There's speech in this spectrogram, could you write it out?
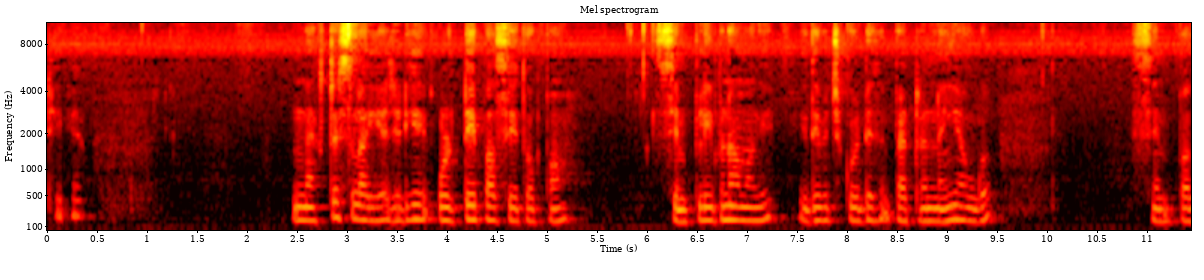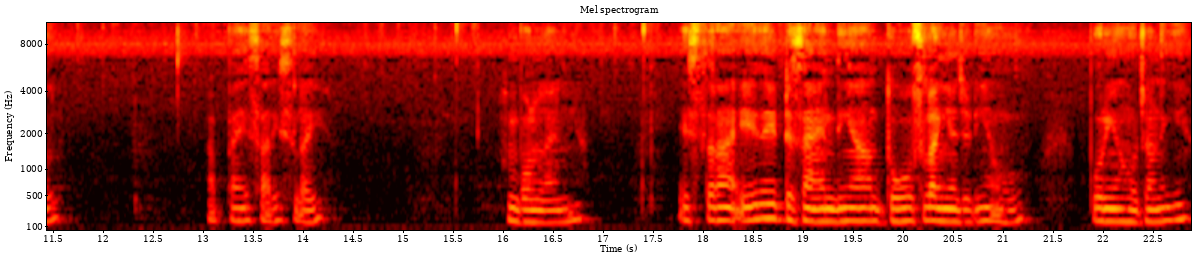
ਠੀਕ ਹੈ। ਨੈਕਸਟ ਸਲਾਈ ਹੈ ਜਿਹੜੀ ਇਹ ਉਲਟੇ ਪਾਸੇ ਤੋਂ ਆਪਾਂ ਸਿੰਪਲੀ ਬਣਾਵਾਂਗੇ। ਇਹਦੇ ਵਿੱਚ ਕੋਈ ਪੈਟਰਨ ਨਹੀਂ ਆਊਗਾ। ਸਿੰਪਲ ਆਪਾਂ ਇਹ ਸਾਰੀ ਸਲਾਈ ਬੁਣ ਲੈਣੀ ਆ। ਇਸ ਤਰ੍ਹਾਂ ਇਹਦੇ ਡਿਜ਼ਾਈਨ ਦੀਆਂ ਦੋ ਸਲਾਈਆਂ ਜਿਹੜੀਆਂ ਉਹ ਪੂਰੀਆਂ ਹੋ ਜਾਣਗੀਆਂ।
